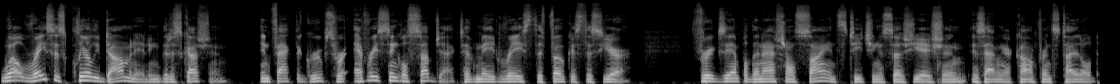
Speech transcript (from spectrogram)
Well, race is clearly dominating the discussion. In fact, the groups for every single subject have made race the focus this year. For example, the National Science Teaching Association is having a conference titled,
